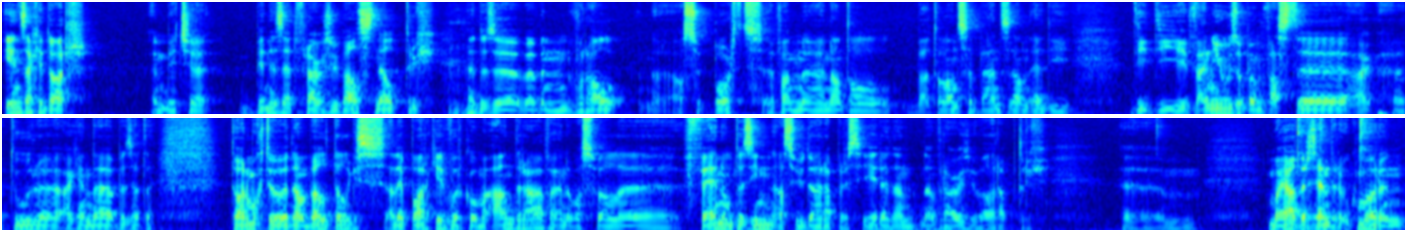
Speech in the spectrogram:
eens dat je daar een beetje binnen zet, vragen ze je wel snel terug. Mhm. Dus eh, we hebben vooral eh, als support van eh, een aantal buitenlandse bands dan, die, die, die venues op een vaste touragenda bezetten. Daar mochten we dan wel telkens allee, een paar keer voor komen aandraven. En dat was wel fijn om te zien, als ze u daar appreciëren, dan, dan vragen ze u wel rap terug. Ehm, maar ja, er zijn er ook maar een,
